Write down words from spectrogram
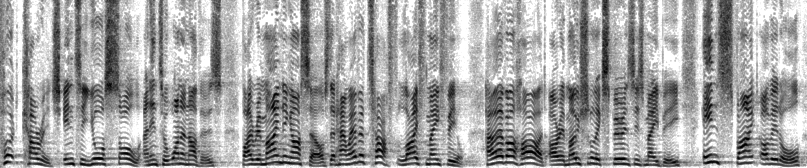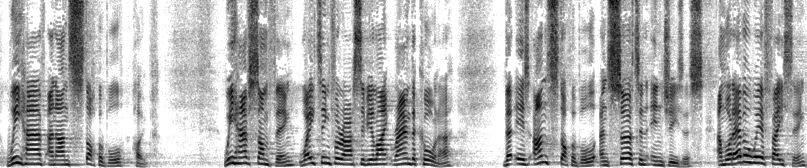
put courage into your soul and into one another's by reminding ourselves that however tough life may feel, However hard our emotional experiences may be, in spite of it all, we have an unstoppable hope. We have something waiting for us, if you like, round the corner that is unstoppable and certain in Jesus. And whatever we're facing,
